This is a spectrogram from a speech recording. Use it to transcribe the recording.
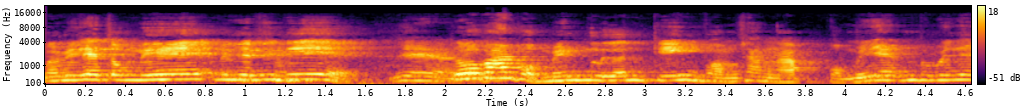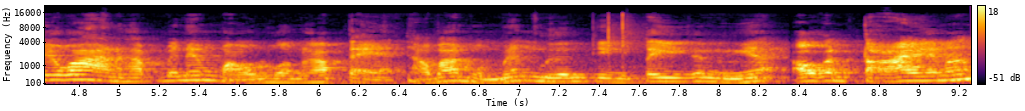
มันไม่ใช่ตรงนี้ไม่ใช่ที่นี่แย่เพราะว่าบ้านผมแม่งเลื้อนจริงความช่างครับ ผมไม่ได้ไม่ได้ว่านะครับ ไม่ได้เหมารวมนะครับ แต่แถวบ้านผมแม่งเลื้อนจริงตีกันอย่างเงี้ย เอากันตายเลยมั้ง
